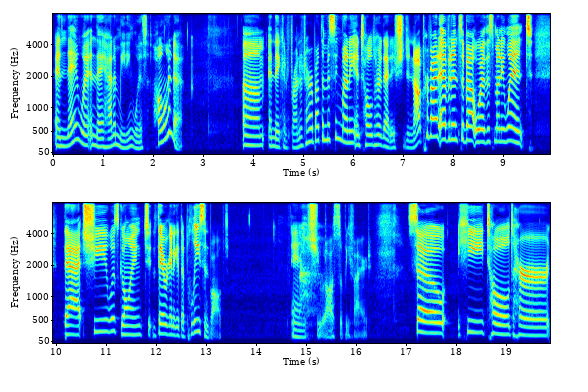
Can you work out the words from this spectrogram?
and they went and they had a meeting with Holanda. Um, and they confronted her about the missing money and told her that if she did not provide evidence about where this money went, that she was going to they were going to get the police involved. And she would also be fired. So he told her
